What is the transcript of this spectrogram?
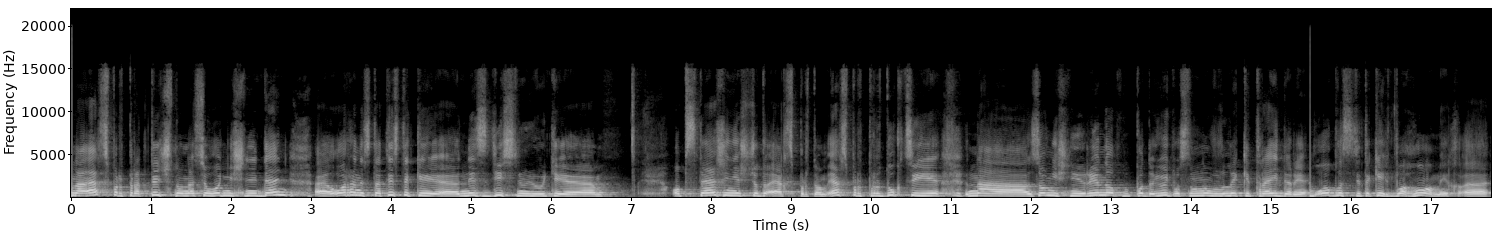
На експорт практично на сьогоднішній день е, органи статистики е, не здійснюють. Е, обстеження щодо експорту. Експорт продукції на зовнішній ринок подають в основному великі трейдери в області таких вагомих е,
